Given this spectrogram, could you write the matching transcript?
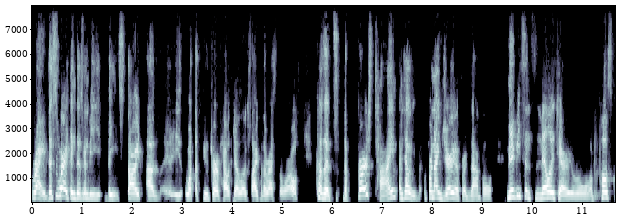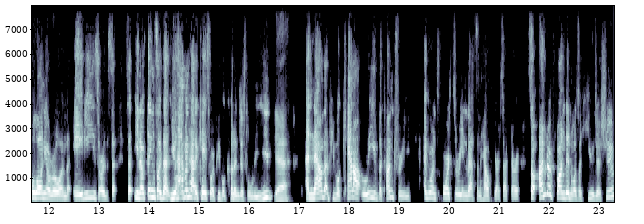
right. This is where I think there's gonna be the start of uh, what the future of healthcare looks like for the rest of the world because it's the first time I'm telling you for Nigeria, for example. Maybe since military rule, or post-colonial rule in the 80s, or the, you know things like that, you haven't had a case where people couldn't just leave. Yeah. And now that people cannot leave the country, everyone's forced to reinvest in the healthcare sector. So underfunding was a huge issue.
